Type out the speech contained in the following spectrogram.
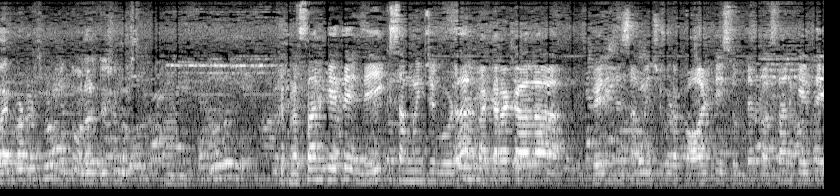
బై ప్రొడక్ట్స్ కూడా మొత్తం అడల్ట్రేషన్ వస్తుంది. ప్రస్తుతానికి అయితే నెయ్యికి సంబంధించి కూడా రకరకాల వేరియేషన్ సంబంధించి కూడా క్వాలిటీస్ ఉంటాయి. ప్రస్తుతానికి అయితే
